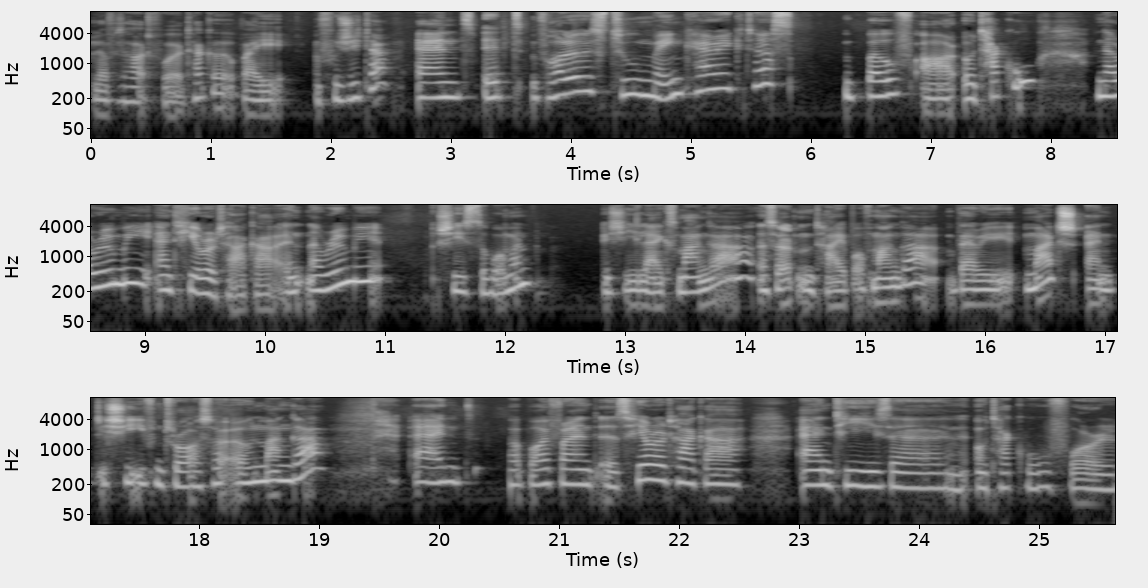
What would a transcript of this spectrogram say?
Love is Hard for Otaku by Fujita, and it follows two main characters. Both are otaku, Narumi and Hirotaka. And Narumi, she's the woman. She likes manga, a certain type of manga, very much, and she even draws her own manga. And her boyfriend is Hirotaka, and he's an otaku for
